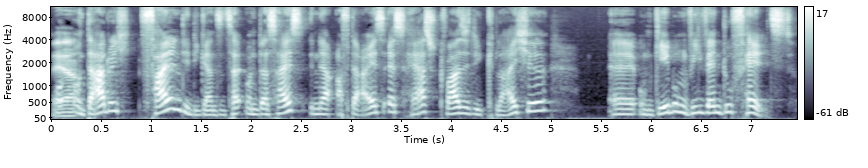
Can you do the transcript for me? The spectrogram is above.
Ja. Und, und dadurch fallen die die ganze Zeit. Und das heißt, in der, auf der ISS herrscht quasi die gleiche äh, Umgebung, wie wenn du fällst.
